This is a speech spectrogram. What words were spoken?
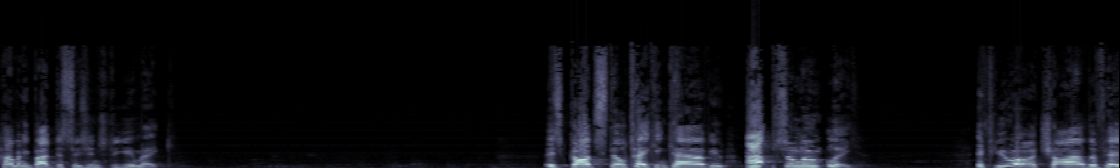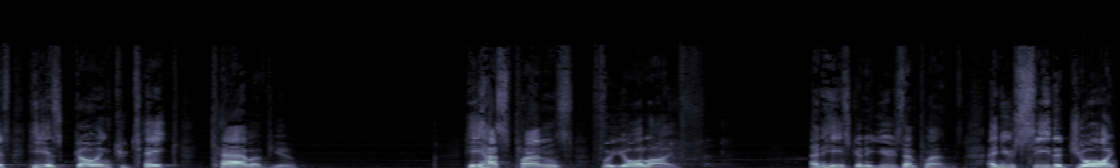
How many bad decisions do you make? Is God still taking care of you? Absolutely. If you are a child of His, He is going to take care of you. He has plans for your life. And he's going to use them plans. And you see the joy.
